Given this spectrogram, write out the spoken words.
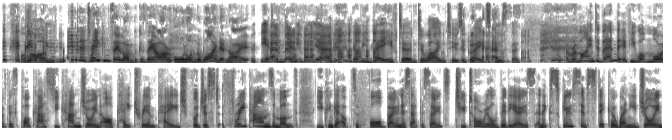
Come on. Maybe, maybe they're taking so long because they are all on the wine at night. Yeah, maybe, yeah. Maybe they've turned to wine too. It's a great excuse, though. A reminder then that if you want more of this podcast, you can join our Patreon page. For just £3 a month, you can get up to four bonus episodes, tutorial videos, an exclusive sticker when you join,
